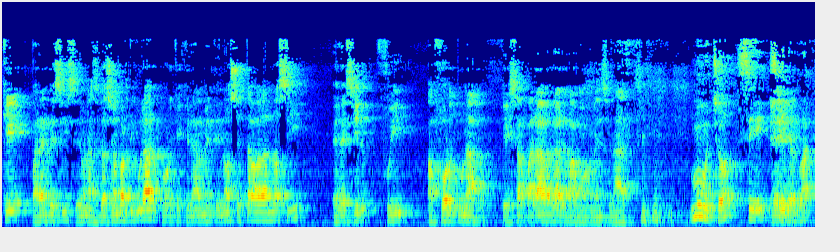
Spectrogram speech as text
que, paréntesis, es una situación particular porque generalmente no se estaba dando así, es decir, fui afortunado, que esa palabra la vamos a mencionar mucho, sí, sí, Eh, tal cual.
